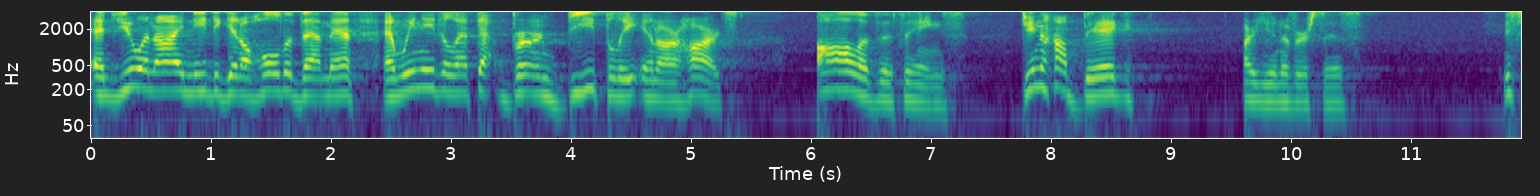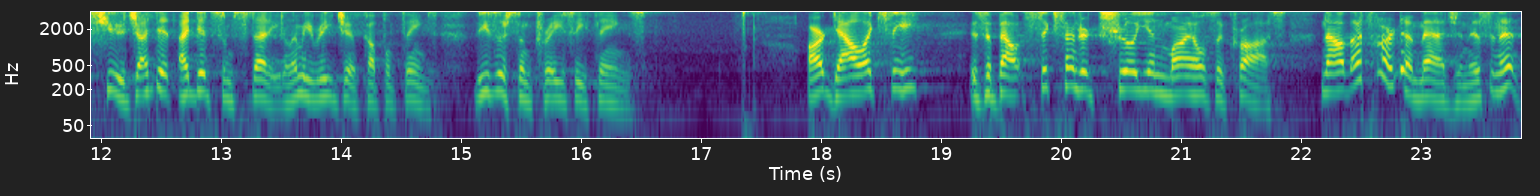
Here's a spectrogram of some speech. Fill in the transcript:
And you and I need to get a hold of that, man, and we need to let that burn deeply in our hearts. All of the things. Do you know how big our universe is? It's huge. I did, I did some study. Let me read you a couple things. These are some crazy things. Our galaxy is about 600 trillion miles across. Now, that's hard to imagine, isn't it?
